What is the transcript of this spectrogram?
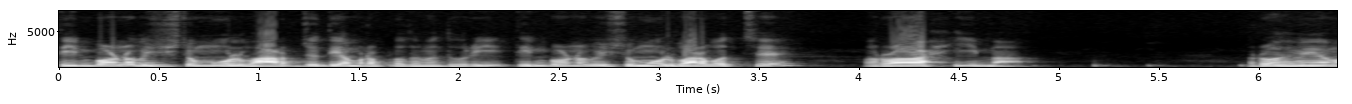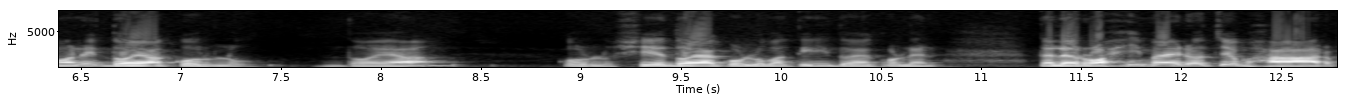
তিন বর্ণ বিশিষ্ট মূল ভার্ব যদি আমরা প্রথমে ধরি, তিন বর্ণ বিশিষ্ট মূল ভার্ব হচ্ছে রহিমা। রহিমা মানে দয়া করল দয়া করল, সে দয়া করল বা তিনি দয়া করলেন। তাহলে রহিমা এটা হচ্ছে ভার্ব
